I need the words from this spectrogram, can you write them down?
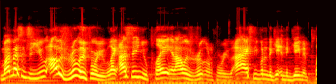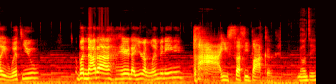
My message to you, I was rooting for you. Like I seen you play and I was rooting for you. I actually wanted to get in the game and play with you. But now that I hear that you're eliminated, pah, you sussy baka. Melty,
